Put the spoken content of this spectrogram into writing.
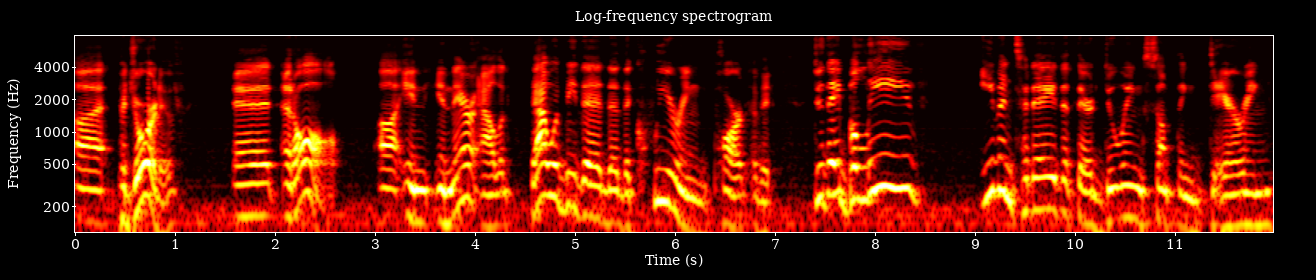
uh, pejorative at, at all uh, in in their outlook. That would be the, the the queering part of it. Do they believe even today that they're doing something daring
